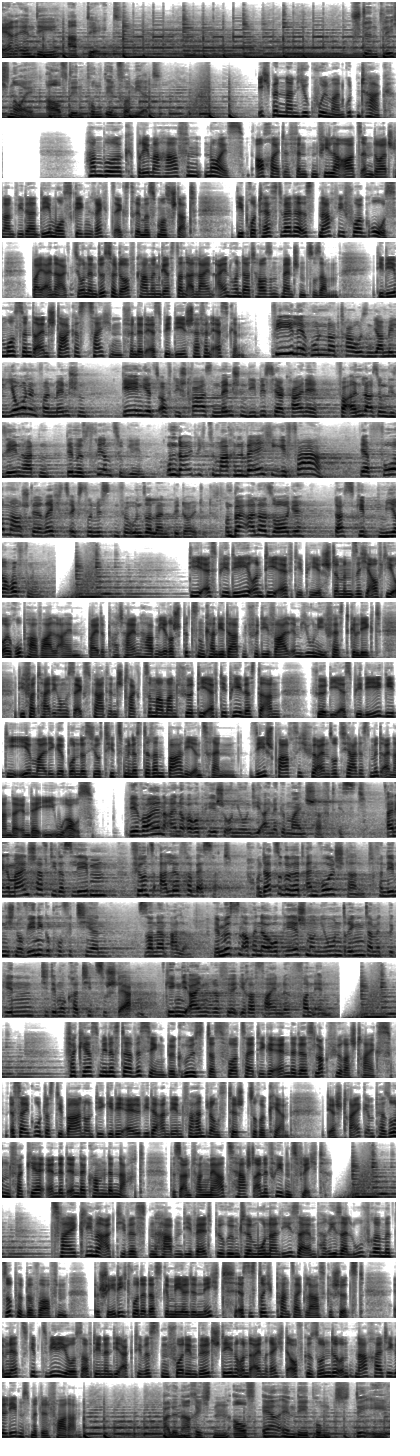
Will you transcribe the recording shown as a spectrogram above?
RND Update. Stündlich neu. Auf den Punkt informiert. Ich bin Nanju Kuhlmann. Guten Tag. Hamburg, Bremerhaven, Neuss. Auch heute finden vielerorts in Deutschland wieder Demos gegen Rechtsextremismus statt. Die Protestwelle ist nach wie vor groß. Bei einer Aktion in Düsseldorf kamen gestern allein 100.000 Menschen zusammen. Die Demos sind ein starkes Zeichen, findet SPD-Chefin Esken. Viele hunderttausend, ja Millionen von Menschen gehen jetzt auf die Straßen, Menschen, die bisher keine Veranlassung gesehen hatten, demonstrieren zu gehen, um deutlich zu machen, welche Gefahr der Vormarsch der Rechtsextremisten für unser Land bedeutet. Und bei aller Sorge, das gibt mir Hoffnung. Die SPD und die FDP stimmen sich auf die Europawahl ein. Beide Parteien haben ihre Spitzenkandidaten für die Wahl im Juni festgelegt. Die Verteidigungsexpertin Strack-Zimmermann führt die FDP-Liste an. Für die SPD geht die ehemalige Bundesjustizministerin Bali ins Rennen. Sie sprach sich für ein soziales Miteinander in der EU aus. Wir wollen eine Europäische Union, die eine Gemeinschaft ist. Eine Gemeinschaft, die das Leben für uns alle verbessert. Und dazu gehört ein Wohlstand, von dem nicht nur wenige profitieren, sondern alle. Wir müssen auch in der Europäischen Union dringend damit beginnen, die Demokratie zu stärken, gegen die Eingriffe ihrer Feinde von innen. Verkehrsminister Wissing begrüßt das vorzeitige Ende des Lokführerstreiks. Es sei gut, dass die Bahn und die GDL wieder an den Verhandlungstisch zurückkehren. Der Streik im Personenverkehr endet in der kommenden Nacht. Bis Anfang März herrscht eine Friedenspflicht. Zwei Klimaaktivisten haben die weltberühmte Mona Lisa im Pariser Louvre mit Suppe beworfen. Beschädigt wurde das Gemälde nicht, es ist durch Panzerglas geschützt. Im Netz gibt's Videos, auf denen die Aktivisten vor dem Bild stehen und ein Recht auf gesunde und nachhaltige Lebensmittel fordern. Alle Nachrichten auf rnd.de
